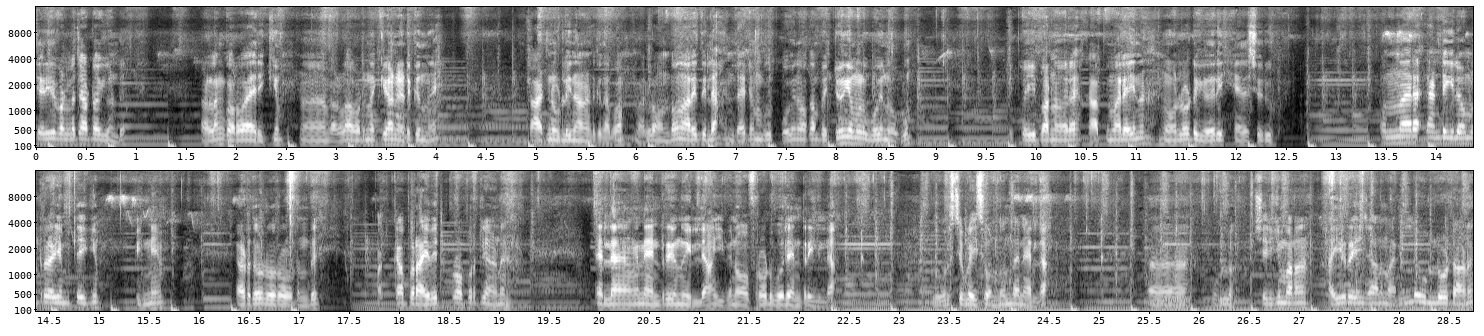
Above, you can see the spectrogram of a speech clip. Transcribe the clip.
ചെറിയ വെള്ളച്ചാട്ടമൊക്കെ ഉണ്ട്. വെള്ളം കുറവായിരിക്കും. വെള്ളം അവിടെ നിന്നൊക്കെയാണ് എടുക്കുന്നത്. കാട്ടിനുള്ളിൽ നിന്നാണ് എടുക്കുന്നത്. അപ്പം വെള്ളം ഉണ്ടോ എന്ന് അറിയത്തില്ല. എന്തായാലും നമുക്ക് പോയി നോക്കാൻ പറ്റുമെങ്കിൽ നമ്മൾ പോയി നോക്കും. ഇപ്പോൾ ഈ പറഞ്ഞ പോലെ കാപ്പിമലയിൽ നിന്ന് മുകളിലോട്ട് കയറി ഏകദേശം ഒരു ഒന്നര രണ്ട് കിലോമീറ്റർ കഴിയുമ്പോഴത്തേക്കും പിന്നെയും അടുത്തോട് റോഡുണ്ട് പക്ക പ്രൈവറ്റ് പ്രോപ്പർട്ടിയാണ് എല്ലാം അങ്ങനെ എൻട്രി ഒന്നും ഇല്ല. ഈവൻ ഓഫ് റോഡ് പോലും എൻട്രി ഇല്ല. ടൂറിസ്റ്റ് പ്ലേസ് ഒന്നും തന്നെ അല്ല. ഉള്ളു. ശരിക്കും പറഞ്ഞാൽ ഹൈ റേഞ്ചാണ് നല്ല ഉള്ളിലോട്ടാണ്.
